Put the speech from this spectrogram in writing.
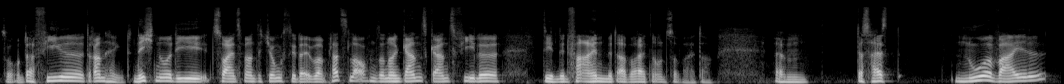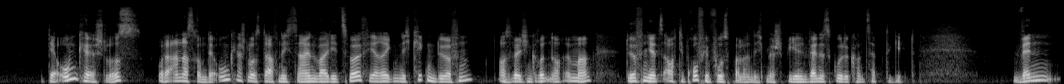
So, und da viel dranhängt. Nicht nur die 22 Jungs, die da über den Platz laufen, sondern ganz, ganz viele, die in den Vereinen mitarbeiten und so weiter. Ähm, das heißt, nur weil der Umkehrschluss, oder andersrum, der Umkehrschluss darf nicht sein, weil die Zwölfjährigen nicht kicken dürfen, aus welchen Gründen auch immer, dürfen jetzt auch die Profifußballer nicht mehr spielen, wenn es gute Konzepte gibt. Wenn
